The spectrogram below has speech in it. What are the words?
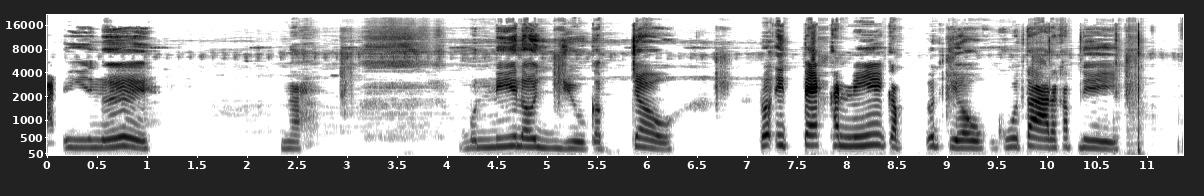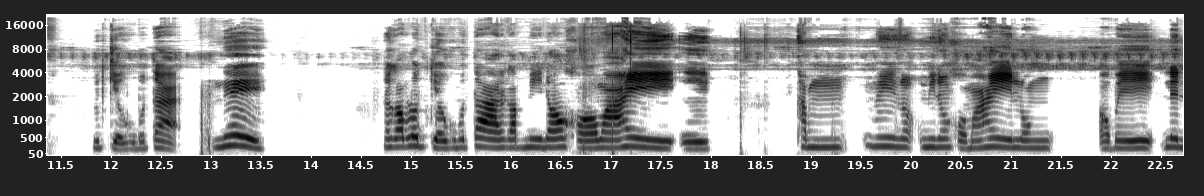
าศดีจังเลยนะวันนี้เราอยู่กับเจ้า รถอีแท็กคันนี้กับรถเกี่ยวคูบต้านะครับ นี่ รถเกี่ยวคูบต้านี่ นะครับรถเกี่ยวคูบต้านะครับ มีน้องขอมาให้ เออทำให้น้องมีน้องขอมาให้ลองเอาไปเล่น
